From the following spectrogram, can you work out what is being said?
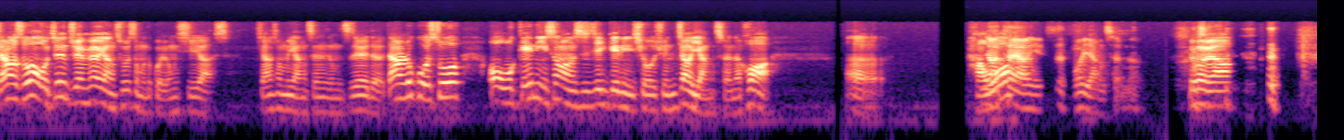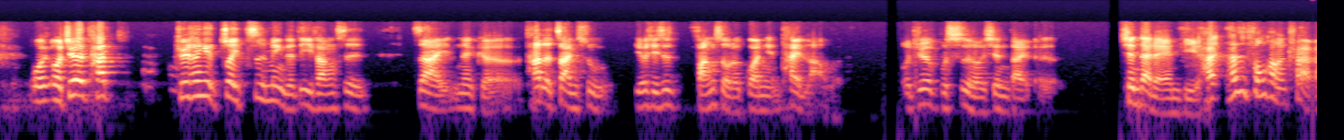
讲老实话，我真的觉得没有养出什么的鬼东西啊，讲什么养成什么之类的。当然，如果说哦，我给你上场时间，给你球权叫养成的话，呃，好哦。太阳也是很会养成的。对啊，我我觉得他 Jason Kidd 最致命的地方是在那个他的战术，尤其是防守的观念太老了，我觉得不适合现代的。现在的 NBA，他他是疯狂的 trap，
